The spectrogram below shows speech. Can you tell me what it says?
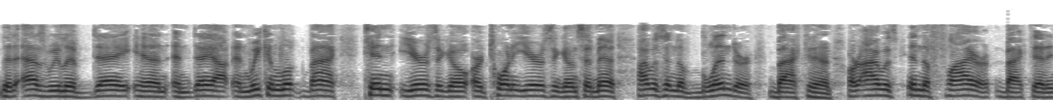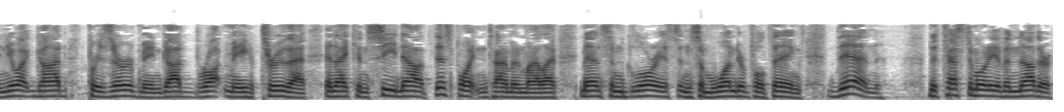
that as we live day in and day out, and we can look back 10 years ago or 20 years ago and say, man, I was in the blender back then, or I was in the fire back then, and you know what? God preserved me and God brought me through that. And I can see now at this point in time in my life, man, some glorious and some wonderful things. Then, the testimony of another,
